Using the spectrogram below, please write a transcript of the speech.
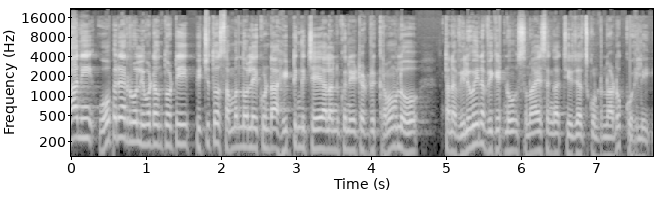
కానీ ఓపెనర్ రోల్ ఇవ్వడంతో పిచ్చుతో సంబంధం లేకుండా హిట్టింగ్ చేయాలనుకునేటటువంటి క్రమంలో తన విలువైన వికెట్ను సునాయాసంగా చేజార్చుకుంటున్నాడు కోహ్లీ.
